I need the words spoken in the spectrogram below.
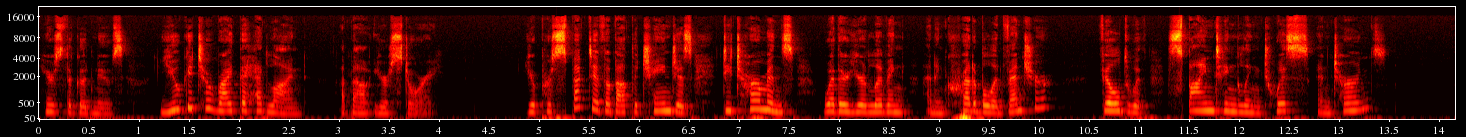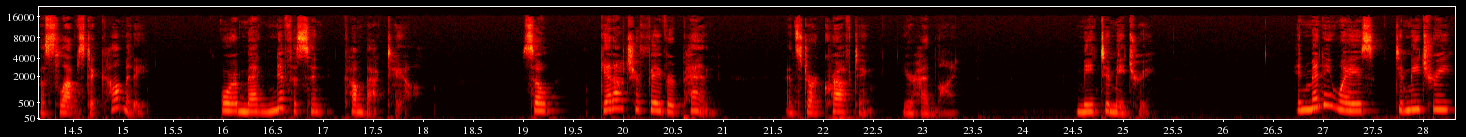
Here's the good news you get to write the headline about your story. Your perspective about the changes determines whether you're living an incredible adventure filled with spine tingling twists and turns, a slapstick comedy, or a magnificent comeback tale. So get out your favorite pen and start crafting your headline. Meet Dimitri. In many ways, Dimitri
